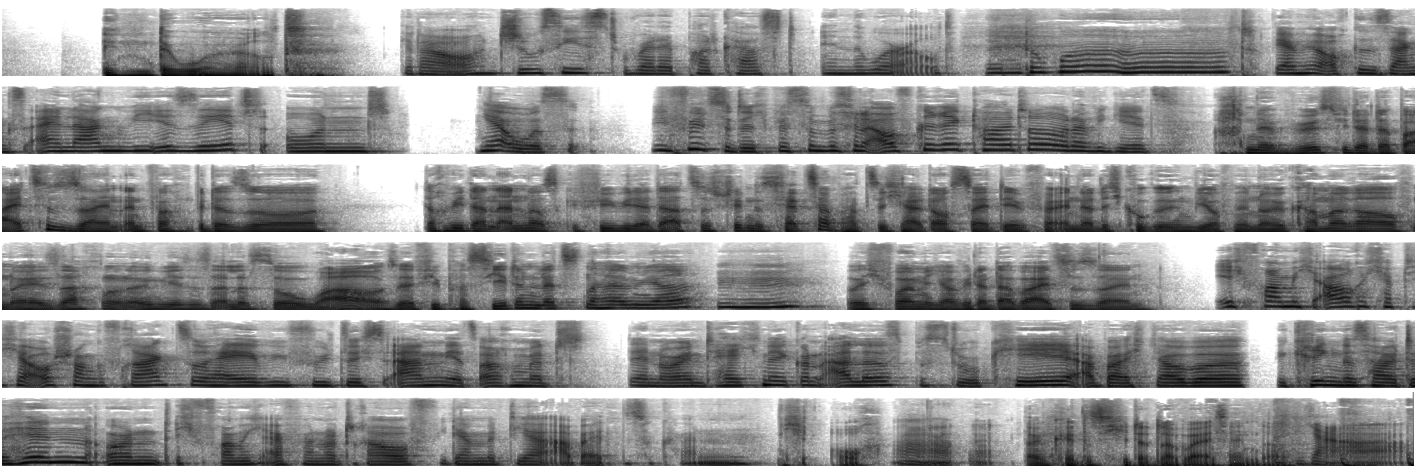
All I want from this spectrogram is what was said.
In the world. Genau, juiciest Reddit-Podcast in the world. In the world. Wir haben hier auch Gesangseinlagen, wie ihr seht. Und ja, Os, wie fühlst du dich? Bist du ein bisschen aufgeregt heute oder wie geht's? Ach, nervös wieder dabei zu sein, einfach wieder so, doch wieder ein anderes Gefühl, wieder dazustehen. Das Setup hat sich halt auch seitdem verändert. Ich gucke irgendwie auf eine neue Kamera, auf neue Sachen und irgendwie ist es alles so, wow, sehr viel passiert im letzten halben Jahr. Mhm. Aber ich freue mich auch wieder dabei zu sein. Ich freue mich auch. Ich habe dich ja auch schon gefragt, so hey, wie fühlt sich's an? Jetzt auch mit der neuen Technik und alles. Bist du okay? Aber ich glaube, wir kriegen das heute hin und ich freue mich einfach nur drauf, wieder mit dir arbeiten zu können. Ich auch. Mm, Danke, dass ich wieder dabei sein darf. Ja.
